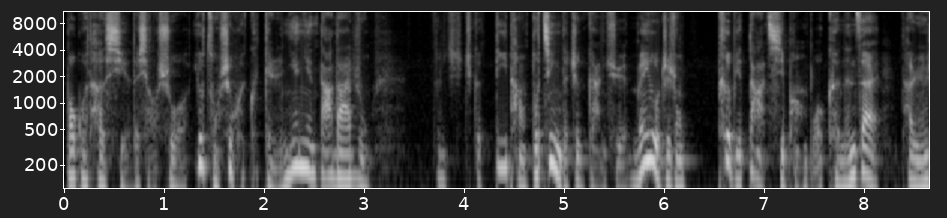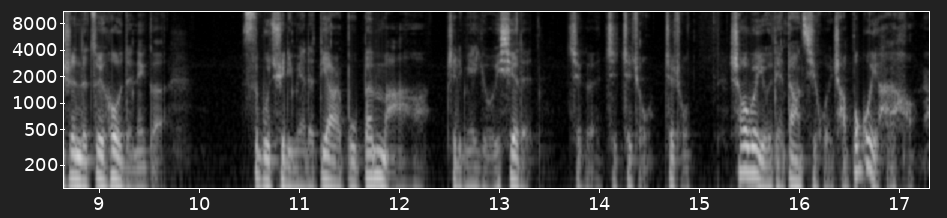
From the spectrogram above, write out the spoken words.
包括他写的小说，又总是会给人黏黏哒哒这种这个低淌不尽的这个感觉，没有这种特别大气磅礴。可能在他人生的最后的那个四部曲里面的第二部《奔马》啊，这里面有一些的这个这这种这种稍微有点荡气回肠，不过也还好呢。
